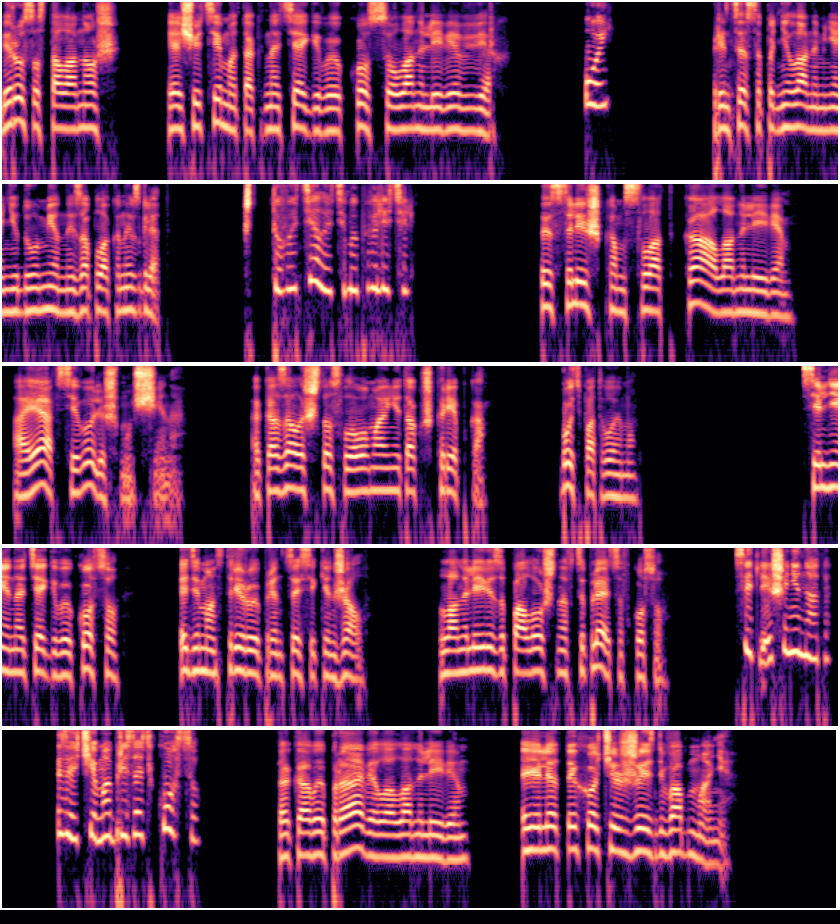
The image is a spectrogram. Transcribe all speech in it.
Беру со стола нож и ощутимо так натягиваю косу Ланливе вверх. «Ой!» Принцесса подняла на меня недоуменный заплаканный взгляд. «Что вы делаете, мой повелитель?» «Ты слишком сладка, Ланливе, а я всего лишь мужчина. Оказалось, что слово мое не так уж крепко. Будь по-твоему». Сильнее натягиваю косу и демонстрирую принцессе кинжал. Лана Леви заполошно вцепляется в косу. «Светлейше не надо. Зачем обрезать косу?» «Таковы правила, Лан Ливи. Или ты хочешь жизнь в обмане?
